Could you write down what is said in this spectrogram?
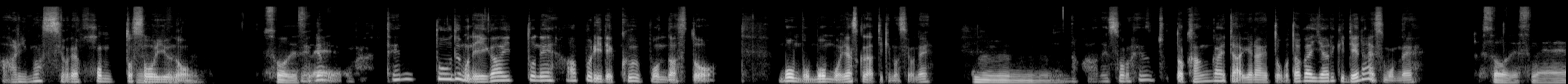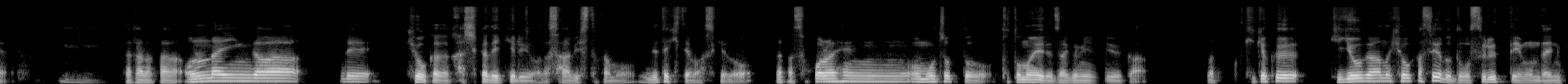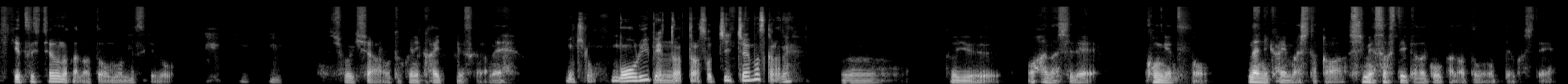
ありますよね、ほんとそういうの。んそうですね。ねでも、店頭でもね、意外とね、アプリでクーポン出すと、ボンボンボンボン安くなってきますよね。うん、だからね、その辺ちょっと考えてあげないと、お互いやる気出ないですもんね。そうですね。うん、なかなかオンライン側で評価が可視化できるようなサービスとかも出てきてますけど、なんかそこら辺をもうちょっと整える座組というか、まあ、結局、企業側の評価制度どうするっていう問題に帰結しちゃうのかなと思うんですけどうん、消費者はお得に買いたいですからね。もちろん、モールイベントだったらそっち行っちゃいますからね。うん。というお話で、今月の何買いましたかは締めさせていただこうかなと思ってまして。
